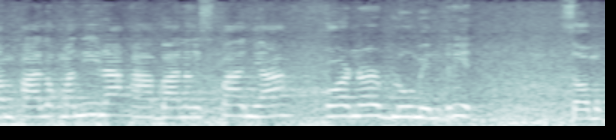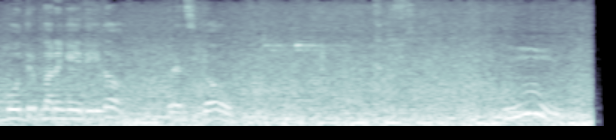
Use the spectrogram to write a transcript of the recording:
Sampaloc, Manila, kahaba ng Espanya, corner Blooming Street. So, mag-food trip na rin kayo dito. Let's go. Mm.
